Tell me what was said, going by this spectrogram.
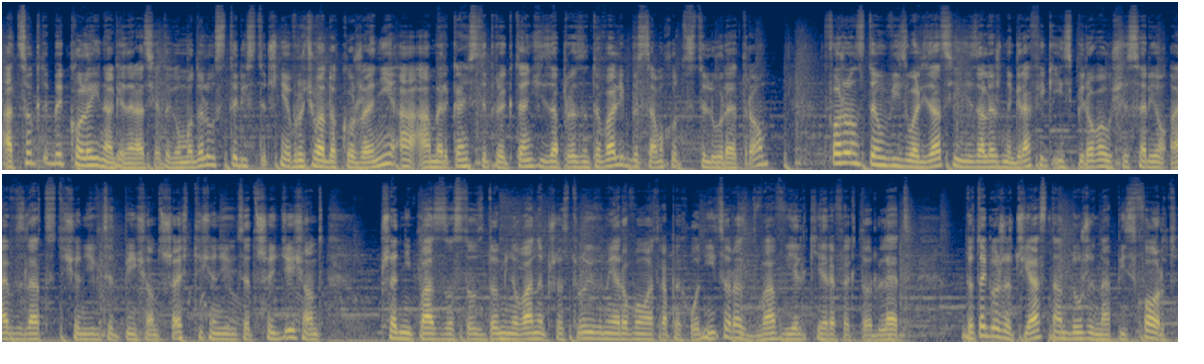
A co gdyby kolejna generacja tego modelu stylistycznie wróciła do korzeni, a amerykańscy projektanci zaprezentowaliby samochód w stylu retro? Tworząc tę wizualizację, niezależny grafik inspirował się serią F z lat 1956-1960. Przedni pas został zdominowany przez trójwymiarową atrapę chłodnicy oraz dwa wielkie reflektory LED. Do tego rzecz jasna duży napis Ford,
